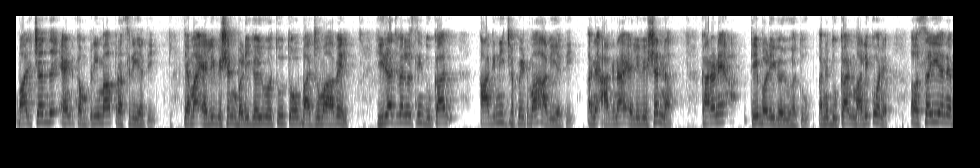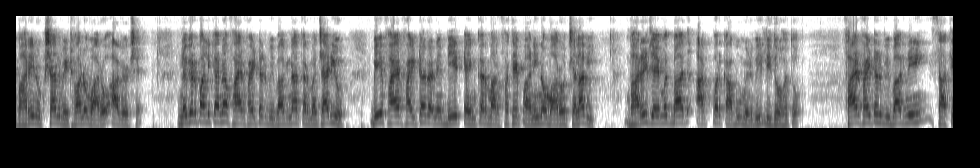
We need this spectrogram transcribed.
બાલચંદ એન્ડ કંપનીમાં પ્રસરી હતી. તેમાં એલિવેશન બળી ગયું હતું તો બાજુમાં આવેલ હીરા જ્વેલર્સની દુકાન આગની ઝપેટમાં આવી હતી અને આગના એલિવેશનના કારણે તે બળી ગયું હતું અને દુકાન માલિકોને અસહ્ય અને ભારે નુકસાન વેઠવાનો વારો આવ્યો છે. નગરપાલિકાના ફાયર ફાઇટર વિભાગના કર્મચારીઓ બે ફાયર ફાઇટર અને બે ટેન્કર મારફતે પાણીનો મારો ચલાવી ભારે જહેમત બાદ આગ પર કાબૂ મેળવી લીધો હતો. ફાયર ફાઇટર વિભાગની સાથે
